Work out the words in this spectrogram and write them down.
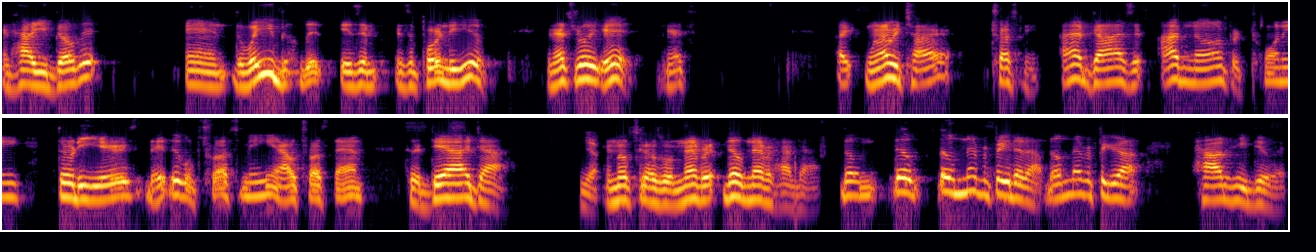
and how you build it. And the way you build it is is important to you. And that's really it. That's like when I retire, trust me, I have guys that I've known for 20, 30 years. They, they will trust me and I'll trust them to the day I die. Yeah. And most guys will never, they'll never have that. They'll, they'll, they'll never figure that out. They'll never figure out how did he do it.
